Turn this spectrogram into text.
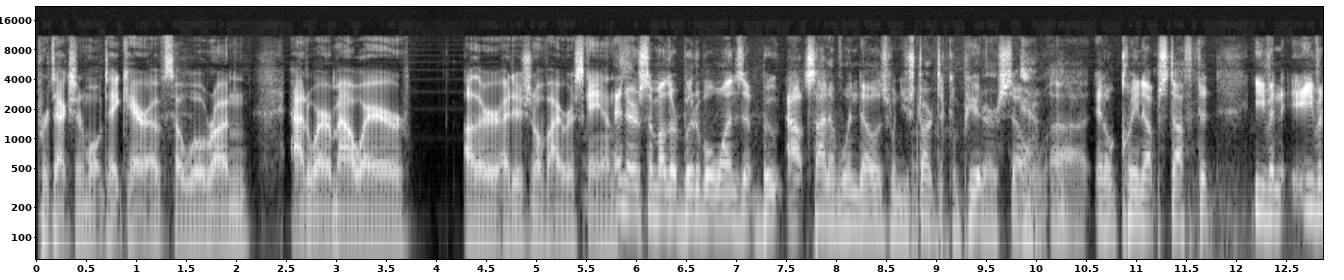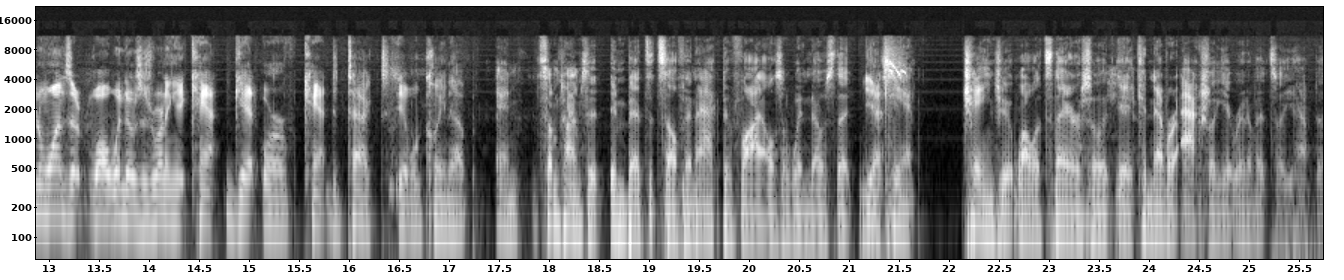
protection won't take care of. So we'll run adware, malware, other additional virus scans. And there's some other bootable ones that boot outside of Windows when you start the computer, so Yeah. uh, it'll clean up stuff that even even ones that while Windows is running it can't get or can't detect. It will clean up. and sometimes it embeds itself in active files of Windows that Yes. you can't change it while it's there, so it, it can never actually get rid of it. So you have to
